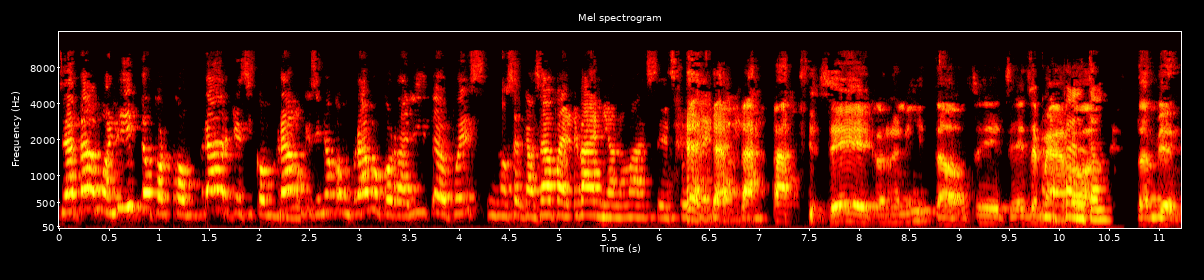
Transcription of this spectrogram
ya estábamos listos por comprar, que si compramos, que si no compramos corralito, después nos alcanzaba para el baño nomás. sí, corralito, sí, sí, ese me agarró. También.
